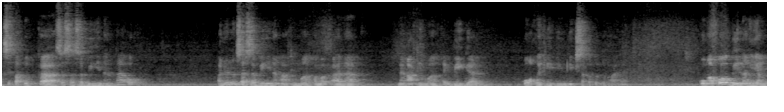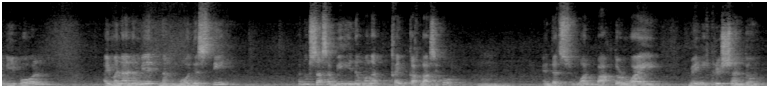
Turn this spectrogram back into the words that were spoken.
kasi takot ka sa sasabihin ng tao. Ano nang sasabihin ng aking mga kamag-anak, ng aking mga kaibigan, kung ako'y titindig sa katotohanan. Kung ako bilang young people ay mananamit ng modesty, anong sasabihin ng mga kaklase ko? Mhm. And that's one factor why many Christians don't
